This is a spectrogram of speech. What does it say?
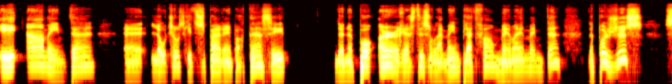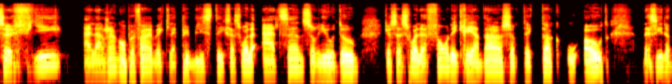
Et en même temps, euh, l'autre chose qui est super important, c'est de ne pas, un, rester sur la même plateforme, mais en même temps, ne pas juste se fier à l'argent qu'on peut faire avec la publicité, que ce soit le AdSense sur YouTube, que ce soit le fonds des créateurs sur TikTok ou autre, d'essayer de ne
